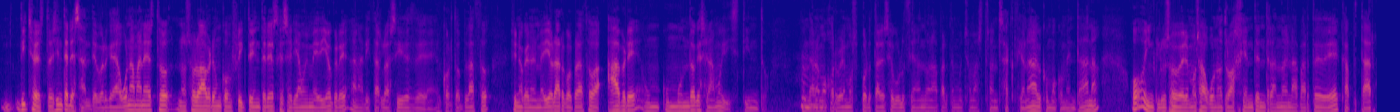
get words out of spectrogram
dicho esto, es interesante porque de alguna manera esto no solo abre un conflicto de interés que sería muy mediocre, analizarlo así desde el corto plazo, sino que en el medio y largo plazo abre un, mundo que será muy distinto donde a lo mejor veremos portales evolucionando en una parte mucho más transaccional, como comenta Ana, o incluso veremos algún otro agente entrando en la parte de captar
